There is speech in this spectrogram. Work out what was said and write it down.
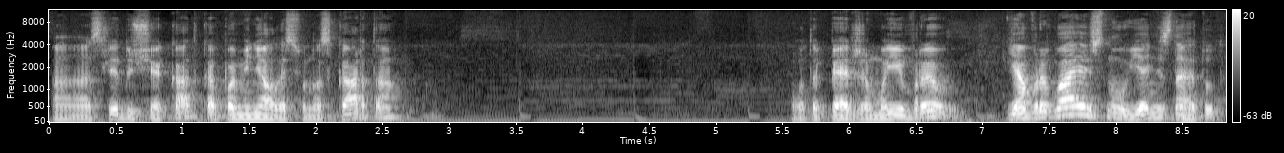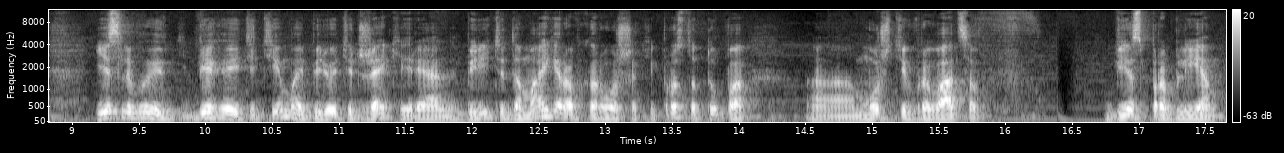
А, следующая катка. Поменялась у нас карта. Вот опять же, мои врыв... Я врываюсь, ну, я не знаю, тут, если вы бегаете тимой, берете джеки, реально, берите дамагеров хороших и просто тупо а, можете врываться в- без проблем.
